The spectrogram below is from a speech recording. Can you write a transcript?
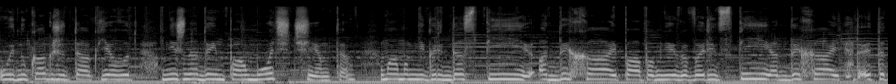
ой, ну как же так, я вот, мне же надо им помочь чем-то. Мама мне говорит, да спи, отдыхай, папа мне говорит, спи, отдыхай. Это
